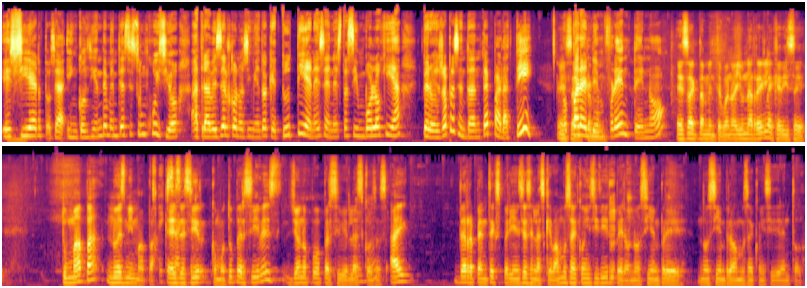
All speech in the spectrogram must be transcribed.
es cierto, o sea, inconscientemente haces un juicio a través del conocimiento que tú tienes en esta simbología, pero es representante para ti, no para el de enfrente, ¿no? Exactamente, bueno, hay una regla que dice, tu mapa no es mi mapa. Es decir, como tú percibes, yo no puedo percibir las cosas. Hay de repente experiencias en las que vamos a coincidir, pero no siempre, no siempre vamos a coincidir en todo.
